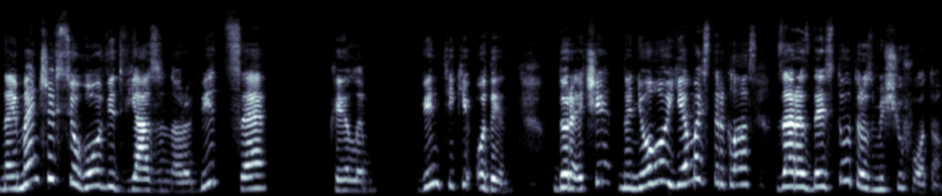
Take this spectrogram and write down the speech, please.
Найменше всього відв'язано робіт це килим. Він тільки один. До речі, на нього є майстер-клас. Зараз десь тут розміщу фото.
